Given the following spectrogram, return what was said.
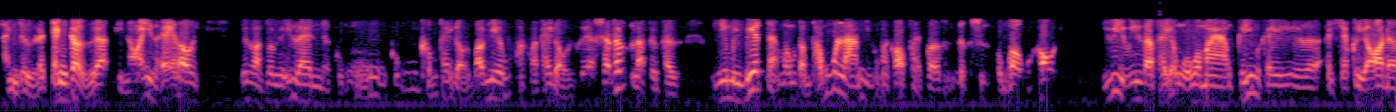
Thành thử là tranh cử đó, thì nói như thế thôi. Chứ còn tôi nghĩ lên là cũng cũng không thay đổi bao nhiêu hoặc là thay đổi sẽ rất là từ từ. Như mình biết là ông tổng thống muốn làm gì cũng phải có phải có được sự ủng hộ của hội ví dụ như ta thấy ông Obama ông ký một cái ờ, executive order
